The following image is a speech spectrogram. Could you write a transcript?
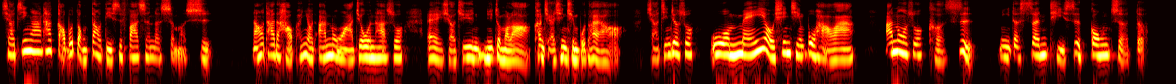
小金啊，他搞不懂到底是发生了什么事。然后他的好朋友阿诺啊，就问他说：“哎，小金，你怎么啦？看起来心情不太好。”小金就说：“我没有心情不好啊。”阿诺说：“可是你的身体是弓着的，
